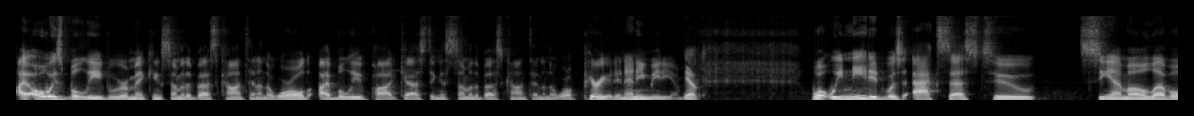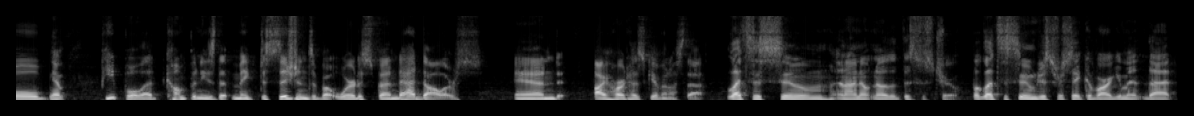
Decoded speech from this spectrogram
I always believed we were making some of the best content in the world. I believe podcasting is some of the best content in the world, period, in any medium. Yep. What we needed was access to CMO level Yep. people at companies that make decisions about where to spend ad dollars. And iHeart has given us that. let's assume, and I don't know that this is true, but let's assume, just for sake of argument, that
